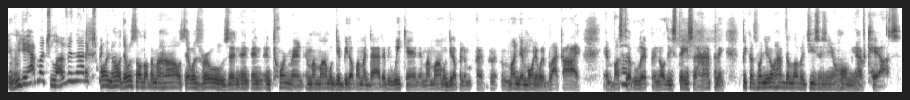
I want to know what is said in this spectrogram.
mm-hmm. did you have much love in that experience? Oh no, there was no love in my house. There was rules and and and, and torment, and my mom would get beat up by my dad every weekend, and my mom would get up in the uh, Monday morning with a black eye, and busted oh. lip, and all these things are happening because when you don't have the love of Jesus in your home, you have chaos.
